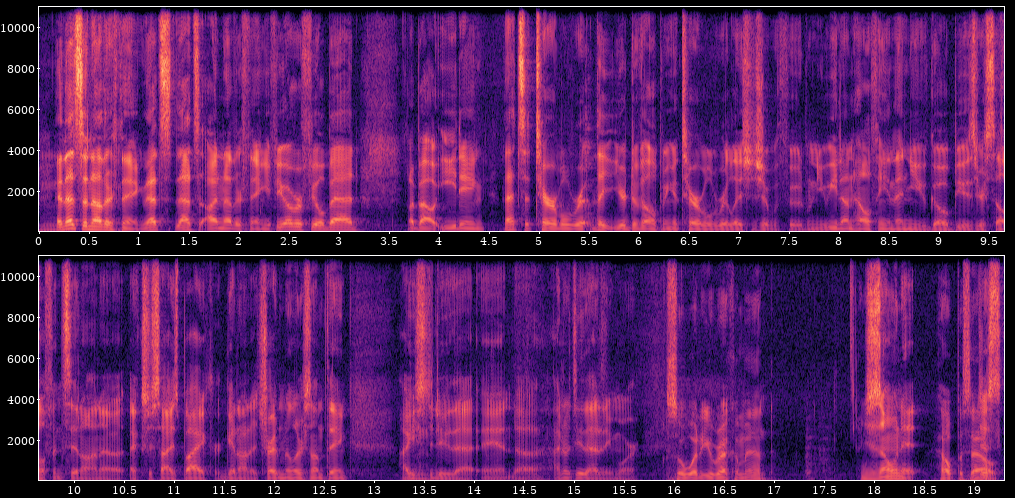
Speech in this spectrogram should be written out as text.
Hmm. And that's another thing. That's that's another thing. If you ever feel bad about eating, that's a terrible. Re- that you're developing a terrible relationship with food when you eat unhealthy and then you go abuse yourself and sit on a exercise bike or get on a treadmill or something. I used to do that, and uh, I don't do that anymore. So what do you recommend? Just own it. Help us out. Just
